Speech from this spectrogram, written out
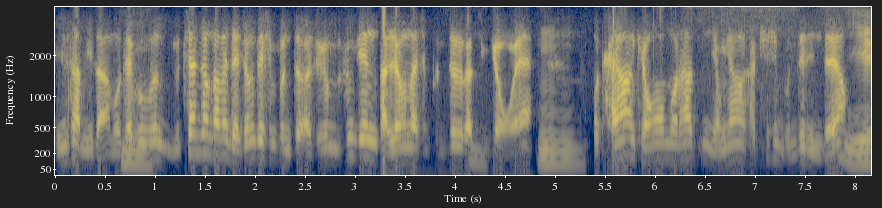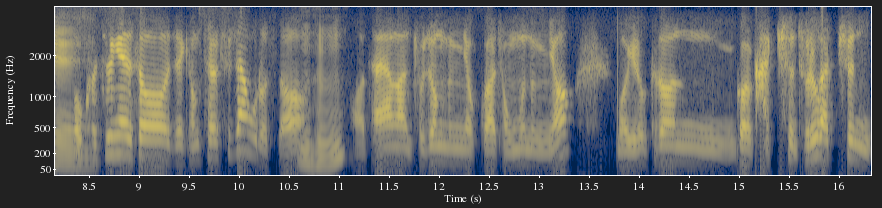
인사입니다. 뭐 대부분 음. 무치한 정감에 내정되신 분들, 아, 지금 승진 발령나신 분들 같은 음. 경우에 음. 뭐 다양한 경험을 한 영향을 갖추신 분들인데요. 예. 뭐그 중에서 이제 경찰 수장으로서 어, 다양한 조정 능력과 정무 능력, 뭐 이런 그런 걸 갖춘 두루 갖춘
